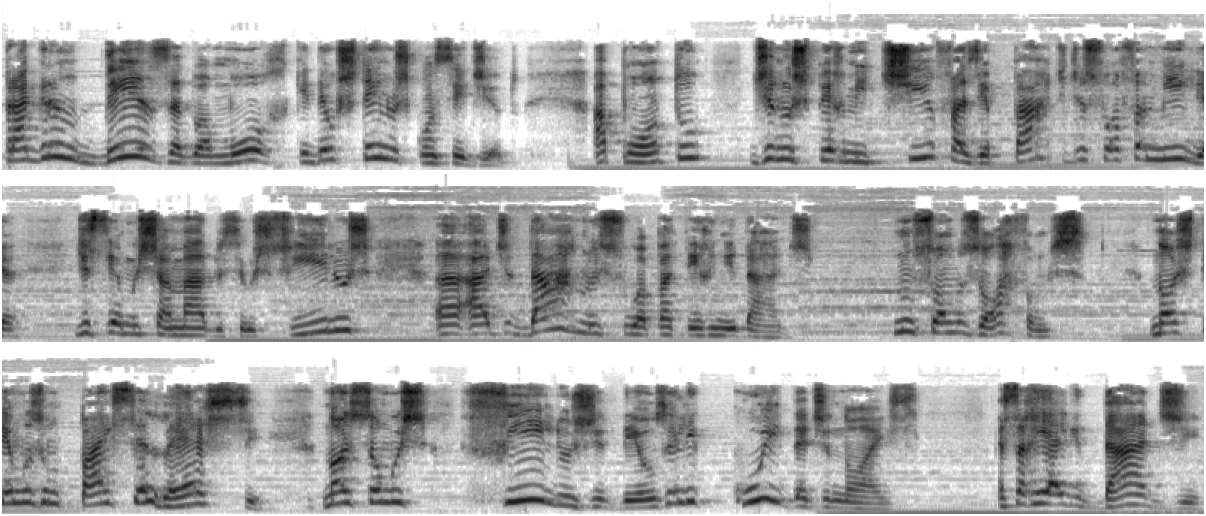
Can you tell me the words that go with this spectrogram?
para a grandeza do amor que Deus tem nos concedido, a ponto de nos permitir fazer parte de sua família de sermos chamados seus filhos, a, a de dar-nos sua paternidade. Não somos órfãos, nós temos um Pai celeste, nós somos filhos de Deus, Ele cuida de nós. Essa realidade,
